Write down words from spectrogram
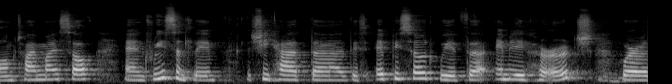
long time myself, and recently she had uh, this episode with uh, Emily Hirsh mm-hmm. where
